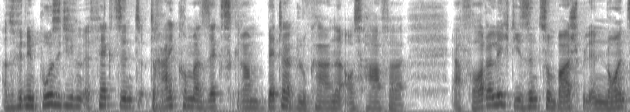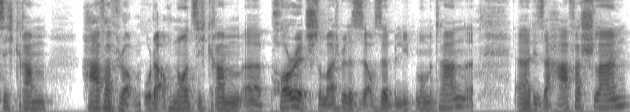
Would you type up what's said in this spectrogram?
Also für den positiven Effekt sind 3,6 Gramm Beta-Glucane aus Hafer erforderlich. Die sind zum Beispiel in 90 Gramm Haferflocken oder auch 90 Gramm äh, Porridge zum Beispiel, das ist ja auch sehr beliebt momentan, äh, dieser Haferschleim.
